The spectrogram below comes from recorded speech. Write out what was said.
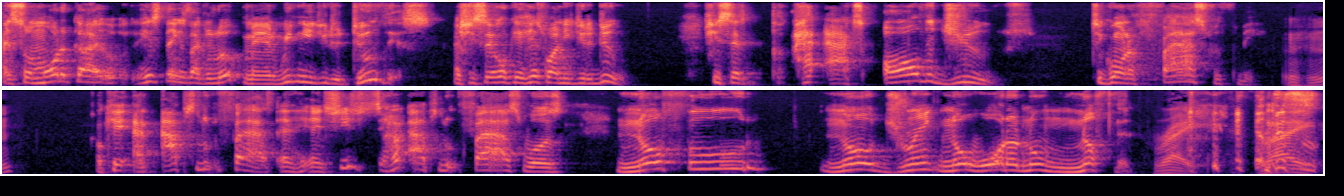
And so Mordecai, his thing is like, look, man, we need you to do this. And she said, okay, here's what I need you to do. She said, ask all the Jews to go on a fast with me. Mm-hmm. Okay, an absolute fast. And, and she's her absolute fast was no food, no drink, no water, no nothing. Right. Right. is-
